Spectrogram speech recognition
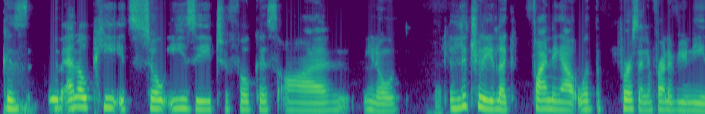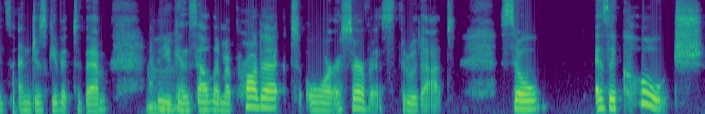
because mm. with nlp it's so easy to focus on you know literally like finding out what the person in front of you needs and just give it to them mm-hmm. and you can mm-hmm. sell them a product or a service through that so as a coach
